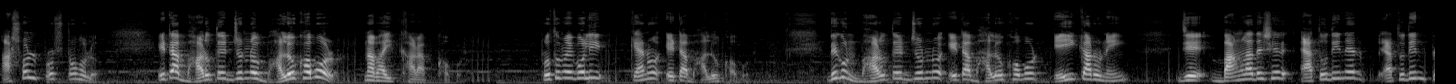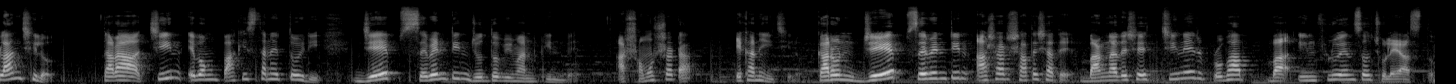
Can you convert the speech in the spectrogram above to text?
আসল প্রশ্ন হলো এটা ভারতের জন্য ভালো খবর না ভাই খারাপ খবর? প্রথমে বলি, কেন এটা ভালো খবর? দেখুন, ভারতের জন্য এটা ভালো খবর এই কারণেই যে বাংলাদেশের এতদিনের, এতদিন প্ল্যান ছিল, তারা চীন এবং পাকিস্তানের তৈরি জেফ সেভেন্টিন যুদ্ধ বিমান কিনবে। আর সমস্যাটা এখানেই ছিল। কারণ জেফ সেভেন্টিন আসার সাথে সাথে বাংলাদেশে চীনের প্রভাব বা ইনফ্লুয়েন্সও চলে আসতো।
